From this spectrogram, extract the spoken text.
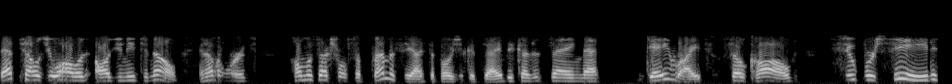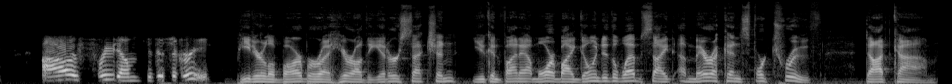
That tells you all all you need to know. In other words, homosexual supremacy, I suppose you could say, because it's saying that gay rights, so called, supersede our freedom to disagree. Peter LaBarbera here on the intersection. You can find out more by going to the website americansfortruth.com.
